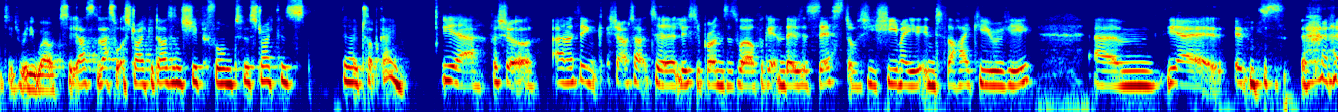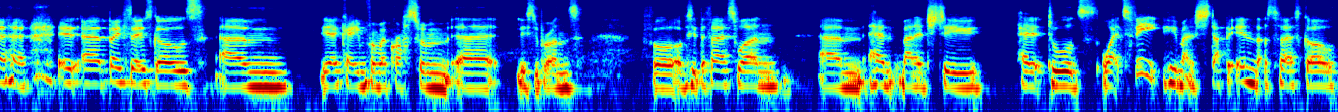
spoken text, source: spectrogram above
did really well too. That's that's what a striker does, and she performed to a striker's you know top game. Yeah, for sure. And I think shout out to Lucy Bronze as well for getting those assists. Obviously, she made it into the haiku review. Um, yeah, it's it, uh, both those goals. Um, yeah, came from across from uh, Lucy Bronze. For obviously the first one, um, Hemp managed to head it towards White's feet, who managed to step it in. That was the first goal.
